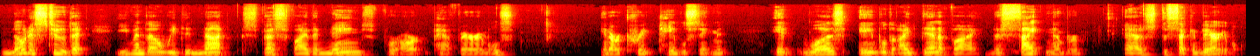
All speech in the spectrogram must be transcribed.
Notice too that even though we did not specify the names for our path variables in our create table statement, it was able to identify the site number as the second variable.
